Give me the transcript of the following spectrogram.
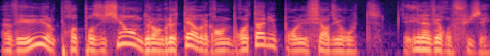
avait eu une proposition de l'Angleterre, de la Grande-Bretagne pour lui faire des routes. il avait refusé.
